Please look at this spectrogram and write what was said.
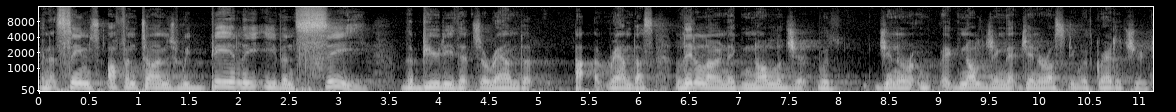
And it seems oftentimes we barely even see the beauty that's around, it, uh, around us, let alone acknowledge it with gener- acknowledging that generosity with gratitude.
